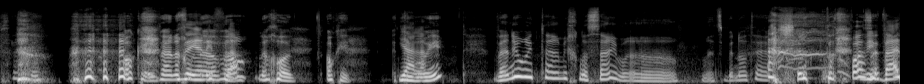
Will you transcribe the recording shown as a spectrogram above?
בסדר. אוקיי, ואנחנו נעבור, נפלא. נכון, אוקיי. יאללה. תורי, ואני אוריד את המכנסיים המעצבנות האלה של התחפושת. מבד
